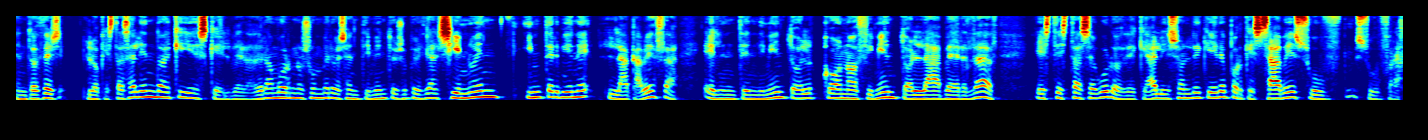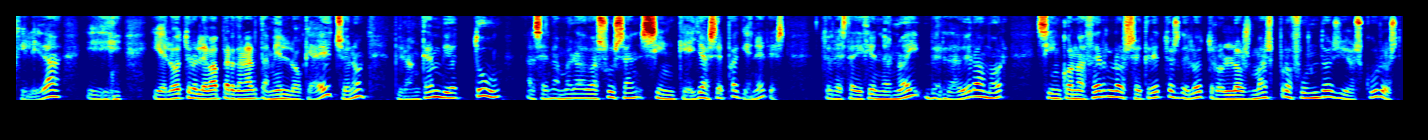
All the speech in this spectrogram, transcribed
Entonces, lo que está saliendo aquí es que el verdadero amor no es un mero sentimiento superficial, sino en, interviene la cabeza, el entendimiento, el conocimiento, la verdad. Este está seguro de que Allison le quiere porque sabe su, su fragilidad y, y, el otro le va a perdonar también lo que ha hecho, ¿no? Pero en cambio tú has enamorado a Susan sin que ella sepa quién eres. Entonces le está diciendo, no hay verdadero amor sin conocer los secretos del otro, los más profundos y oscuros.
